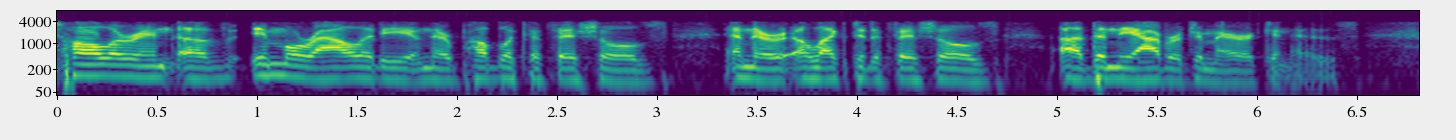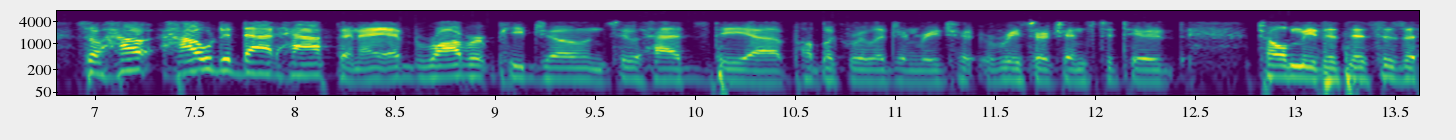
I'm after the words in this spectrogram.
tolerant of immorality in their public officials and their elected officials uh, than the average American is. So how how did that happen? I, Robert P. Jones, who heads the uh, Public Religion Research Institute, told me that this is a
